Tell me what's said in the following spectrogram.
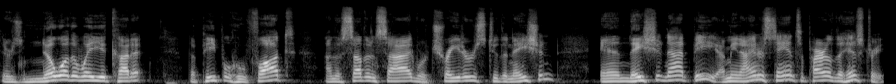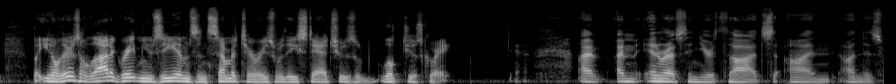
There's no other way you cut it. The people who fought on the Southern side were traitors to the nation, and they should not be. I mean, I understand it's a part of the history, but you know, there's a lot of great museums and cemeteries where these statues would look just great. I'm I'm interested in your thoughts on on this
